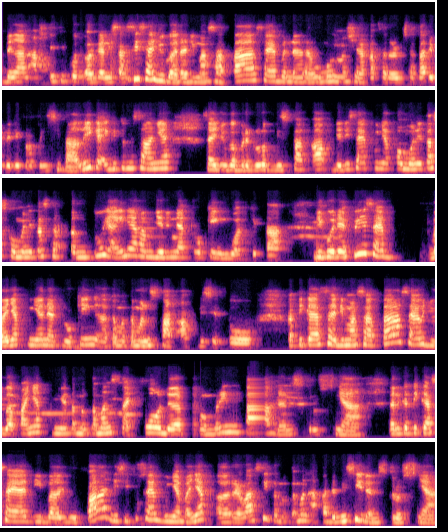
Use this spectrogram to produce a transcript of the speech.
dengan aktif ikut organisasi, saya juga ada di Masata, saya bendara umum masyarakat sadar wisata DPD Provinsi Bali, kayak gitu misalnya. Saya juga bergelut di startup, jadi saya punya komunitas-komunitas tertentu yang ini akan menjadi networking buat kita. Di GoDevi saya banyak punya networking uh, teman-teman startup di situ. Ketika saya di Masata, saya juga banyak punya teman-teman stakeholder, pemerintah dan seterusnya. Dan ketika saya di Bali Dupa, di situ saya punya banyak uh, relasi teman-teman akademisi dan seterusnya.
